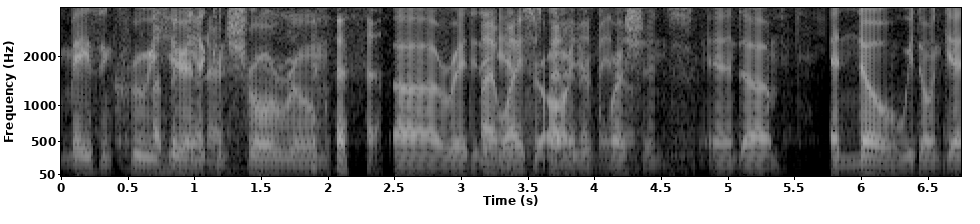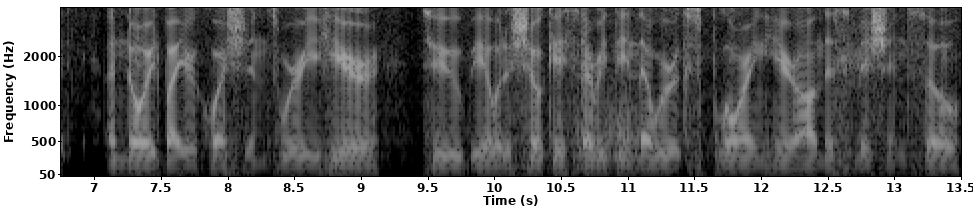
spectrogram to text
amazing crew a here beginner. in the control room, uh, ready to answer all your questions. And um, and no, we don't get annoyed by your questions. We're here to be able to showcase everything that we're exploring here on this mission. So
